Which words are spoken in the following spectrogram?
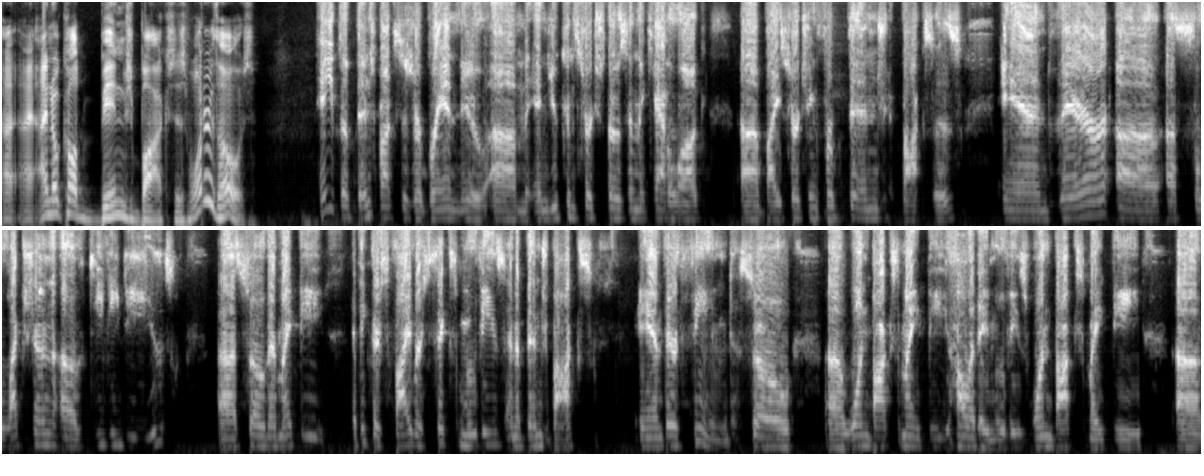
I I know called binge boxes. What are those? Hey, the binge boxes are brand new, um, and you can search those in the catalog uh, by searching for binge boxes. And they're uh, a selection of DVDs. Uh, so there might be, I think there's five or six movies in a binge box, and they're themed. So uh, one box might be holiday movies, one box might be uh,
